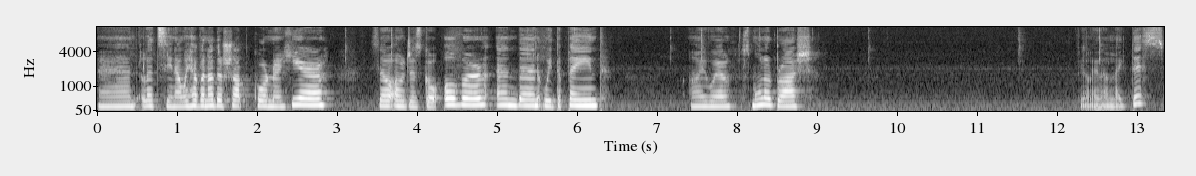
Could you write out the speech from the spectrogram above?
and let's see now we have another sharp corner here so I'll just go over and then with the paint I will smaller brush fill in like this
